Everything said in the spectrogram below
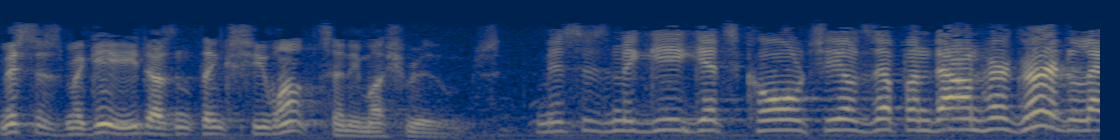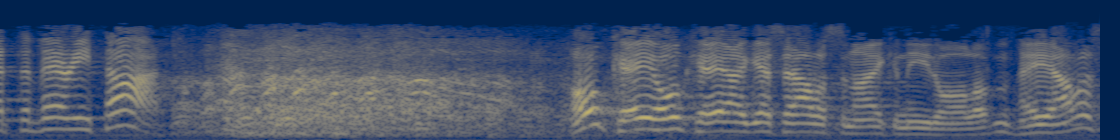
Mrs. McGee doesn't think she wants any mushrooms. Mrs. McGee gets cold chills up and down her girdle at the very thought. Okay, okay. I guess Alice and I can eat all of them. Hey, Alice,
